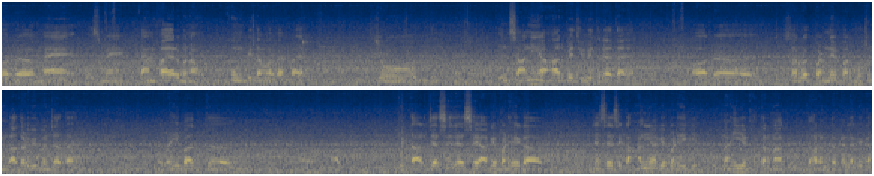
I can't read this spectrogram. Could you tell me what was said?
और मैं इसमें वैम्पायर बनाऊँ खून पीता हुआ वैम्पायर जो इंसानी आहार पे जीवित रहता है और ज़रूरत पड़ने पर वो चमगादड़ भी बन जाता है। रही बात अब किरदार जैसे जैसे आगे बढ़ेगा जैसे जैसे कहानी आगे बढ़ेगी, उतना ही ये खतरनाक रूप धारण करने लगेगा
